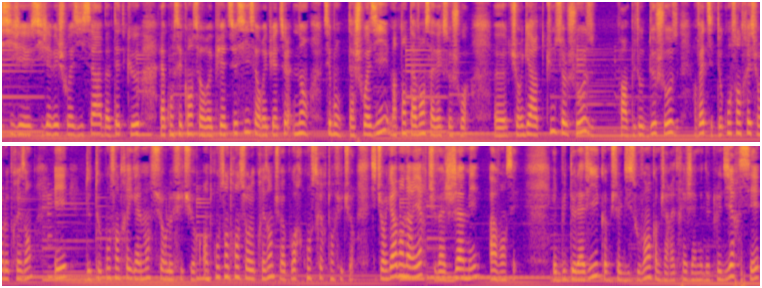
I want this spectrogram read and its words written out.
si, j'ai, si j'avais choisi ça, bah, peut-être que la conséquence aurait pu être ceci, ça aurait pu être cela. Non, c'est bon, tu as choisi, maintenant tu avances avec ce choix. Euh, tu regardes qu'une seule chose, plutôt deux choses. En fait, c'est de te concentrer sur le présent et de te concentrer également sur le futur. En te concentrant sur le présent, tu vas pouvoir construire ton futur. Si tu regardes en arrière, tu vas jamais avancer. Et le but de la vie, comme je te le dis souvent, comme j'arrêterai jamais de te le dire, c'est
